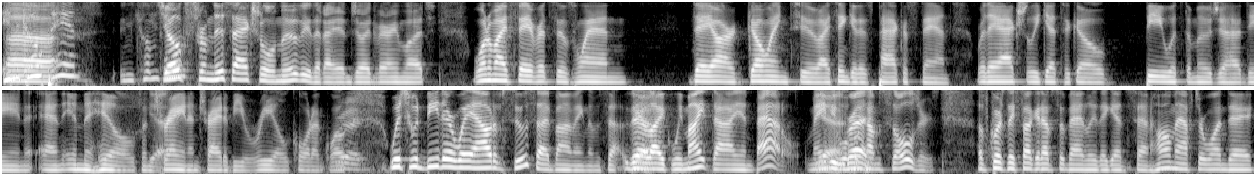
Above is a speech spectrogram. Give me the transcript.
Income Uh, pants. Incompetence? Jokes from this actual movie that I enjoyed very much. One of my favorites is when they are going to, I think it is Pakistan, where they actually get to go be with the Mujahideen and in the hills and Yeah. train and try to be real, quote unquote, which would be their way out of suicide bombing themselves. They're Yeah. like, we might die in battle. Maybe Yeah. we'll Right. become soldiers. Of course, they fuck it up so badly they get sent home after one day.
